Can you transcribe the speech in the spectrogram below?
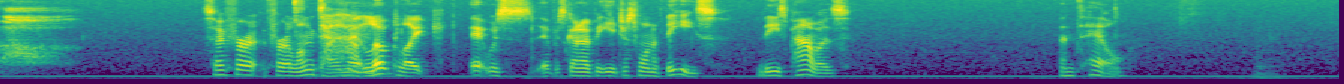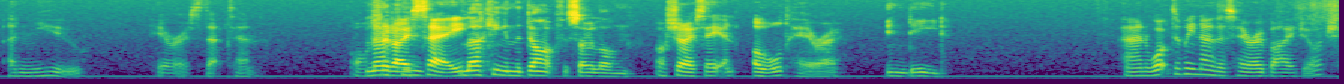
So for for a long time, it looked like it was it was going to be just one of these these powers. Until a new hero stepped in, or should I say, Lurking in the dark for so long. or should I say, an old hero? Indeed. And what do we know this hero by, George?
